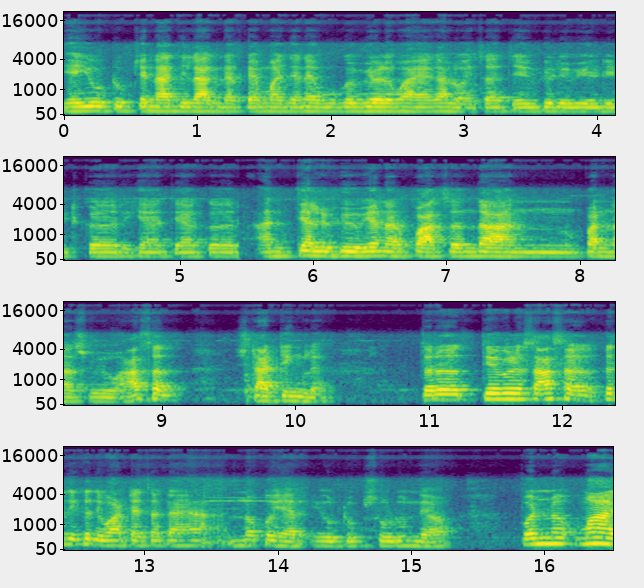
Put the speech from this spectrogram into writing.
हे युट्यूबच्या नादी लागण्यात काही मजा नाही. उग वेळ वाया घालवायचा. ते व्हिडिओ एडिट कर ह्या त्या कर. आणि त्याला व्ह्यू येणार पाच अन दहा पन्नास व्ह्यू असं स्टार्टिंगला तर ते वेळेस असा कधी कधी वाटायचा काय नको यार युट्यूब सोडून द्यावा पण मा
